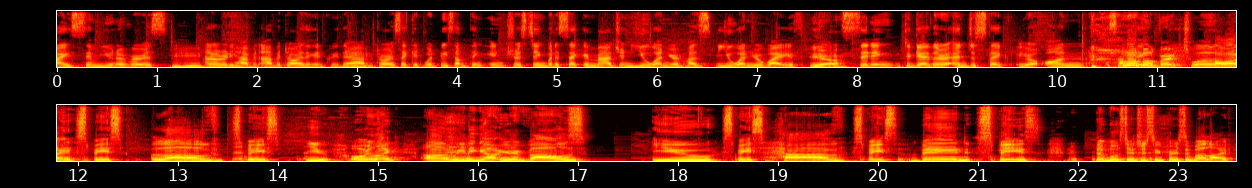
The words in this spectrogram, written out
my Sim universe, mm-hmm. and I already have an avatar, they can create their mm-hmm. avatars. Like it would be something interesting. But it's like imagine you and your husband, you and your wife, Yeah. sitting together and just like you're on something virtual. I space love space you. Or like uh, reading out your vows. You space have space been space the most interesting person in my life.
